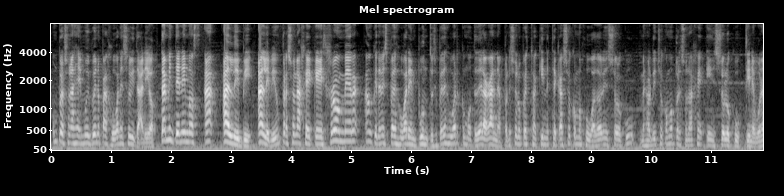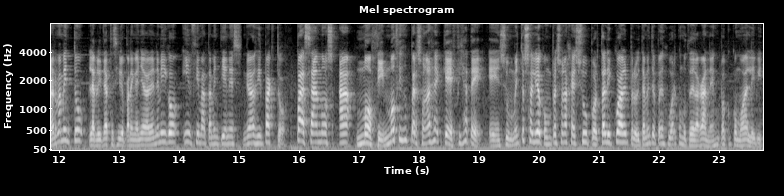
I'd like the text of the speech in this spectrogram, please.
un personaje muy bueno para jugar en solitario. También tenemos a Alibi. Alibi, un personaje que es roamer, aunque también se puede jugar en puntos, se puede jugar como te dé la gana. Por eso lo he puesto aquí en este caso como jugador en solo Q, mejor dicho, como personaje en solo Q. Tiene buen armamento, la habilidad te sirve para engañar al enemigo y encima también tienes grado de impacto. Pasamos a Mozi. Mozi es un personaje que, fíjate, en su momento salió como un personaje support tal y cual, pero literalmente lo puedes jugar como te dé la gana, es un poco como Alibi.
